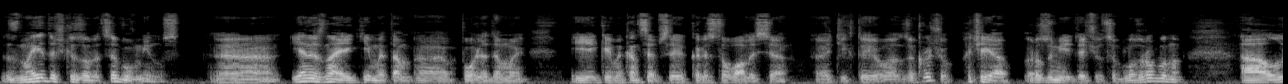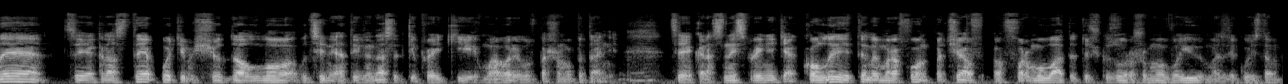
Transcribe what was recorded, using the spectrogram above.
З моєї точки зору, це був мінус. Е, я не знаю, якими там е, поглядами і якими концепціями користувалися е, ті, хто його закручував. Хоча я розумію, для чого це було зроблено. Але це якраз те потім, що дало оці негативні наслідки, про які ми говорили в першому питанні. Це якраз несприйняття. Коли телемарафон почав формувати точку зору, що ми воюємо з якоюсь там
